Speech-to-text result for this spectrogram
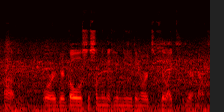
um, or your goals as something that you need in order to feel like you're enough.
